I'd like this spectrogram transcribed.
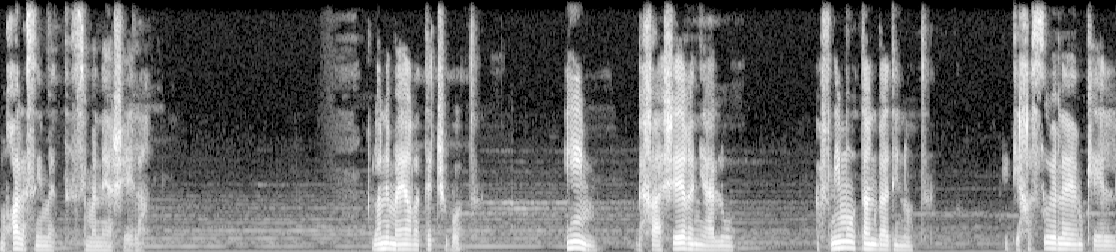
נוכל לשים את סימני השאלה. לא נמהר לתת תשובות. אם וכאשר הן יעלו, הפנימו אותן בעדינות. התייחסו אליהם כאל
